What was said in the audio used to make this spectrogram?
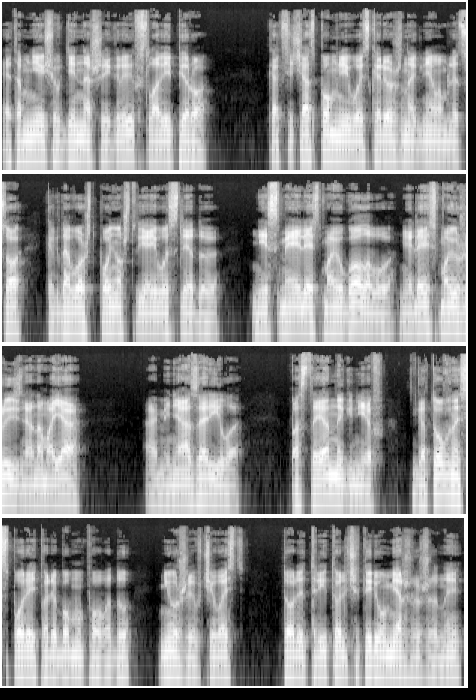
это мне еще в день нашей игры в славе Перо. Как сейчас помню его искореженное гневом лицо, когда вождь понял, что я его следую. «Не смей лезть в мою голову! Не лезь в мою жизнь! Она моя!» А меня озарило. Постоянный гнев, готовность спорить по любому поводу, неуживчивость, то ли три, то ли четыре умерших жены,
